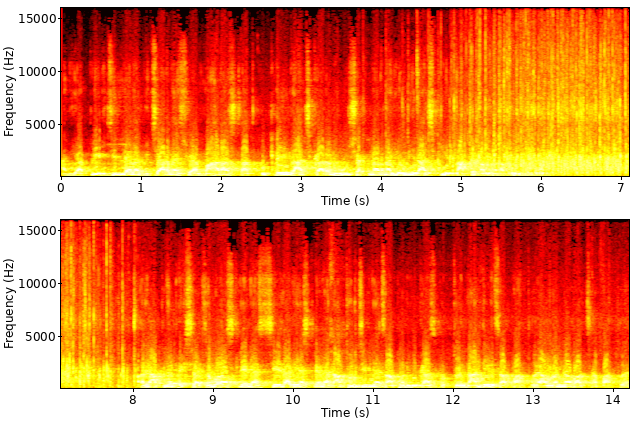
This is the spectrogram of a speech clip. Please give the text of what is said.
आणि या बीड जिल्ह्याला विचारल्याशिवाय महाराष्ट्रात कुठलेही राजकारण होऊ शकणार नाही एवढी राजकीय ताकद आपल्याला अरे आणि आपल्यापेक्षा जवळ असलेल्या शेजारी असलेल्या लातूर जिल्ह्याचा आपण विकास बघतोय नांदेडचा पाहतोय औरंगाबादचा पाहतोय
